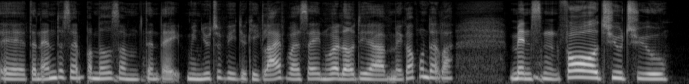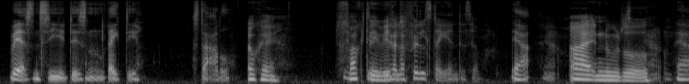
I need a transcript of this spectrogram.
øh, den 2. december med, som den dag min YouTube-video gik live, hvor jeg sagde, nu har jeg lavet de her make-up-rundeller. Men sådan foråret 2020, vil jeg sådan sige, det er sådan rigtig startet. Okay. Fuck, det er Men vi holder vildt. fødselsdag i december. Ej, nuttet. Ja.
